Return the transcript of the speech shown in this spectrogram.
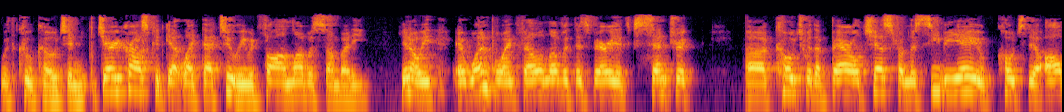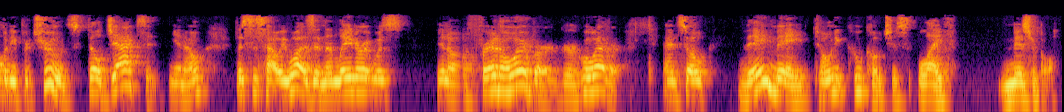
with Kukoc and Jerry Krause could get like that too. He would fall in love with somebody. You know, he at one point fell in love with this very eccentric uh, coach with a barrel chest from the CBA who coached the Albany Patroons, Phil Jackson. You know, this is how he was. And then later it was, you know, Fred Hoiberg or whoever. And so they made Toni Kukoc's life miserable.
